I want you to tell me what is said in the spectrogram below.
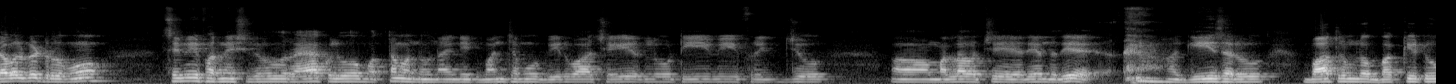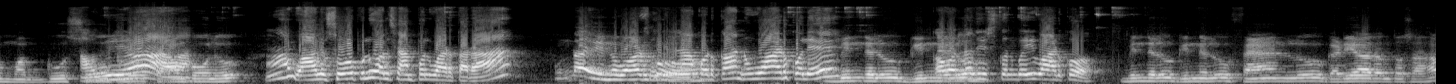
డబుల్ బెడ్రూము సెమీ ఫర్నిష్డ్ ర్యాకులు మొత్తం అన్నీ ఉన్నాయి. నీకు మంచము బీరువా చైర్లు టీవీ ఫ్రిడ్జ్ మళ్ళా వచ్చి అదేంటది గీజరు బాత్రూంలో బకెట్ మగ్గు సోపులు. షాంపూలు. వాళ్ళ సోపులు వాళ్ళ షాంపూలు వాడతారా? ఉన్నాయి ఇంకా వాడుకో. నా కొడుక నువ్వు వాడుకోలే. బిందెలు గిన్నెలు. తీసుకొని పోయి వాడుకో. బిందెలు గిన్నెలు ఫ్యాన్లు గడియారంతో సహా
